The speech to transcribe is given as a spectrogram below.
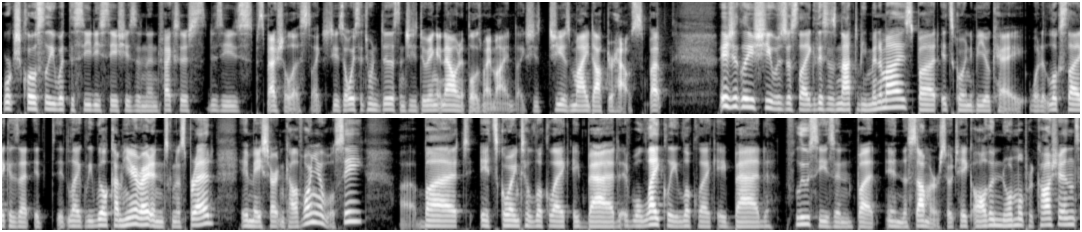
works closely with the CDC. She's an infectious disease specialist. Like she's always said she wanted to do this, and she's doing it now, and it blows my mind. Like she's she is my Doctor House. But basically she was just like this is not to be minimized but it's going to be okay. What it looks like is that it, it likely will come here right and it's going to spread. It may start in california we'll see uh, but it's going to look like a bad it will likely look like a bad flu season but in the summer. So take all the normal precautions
